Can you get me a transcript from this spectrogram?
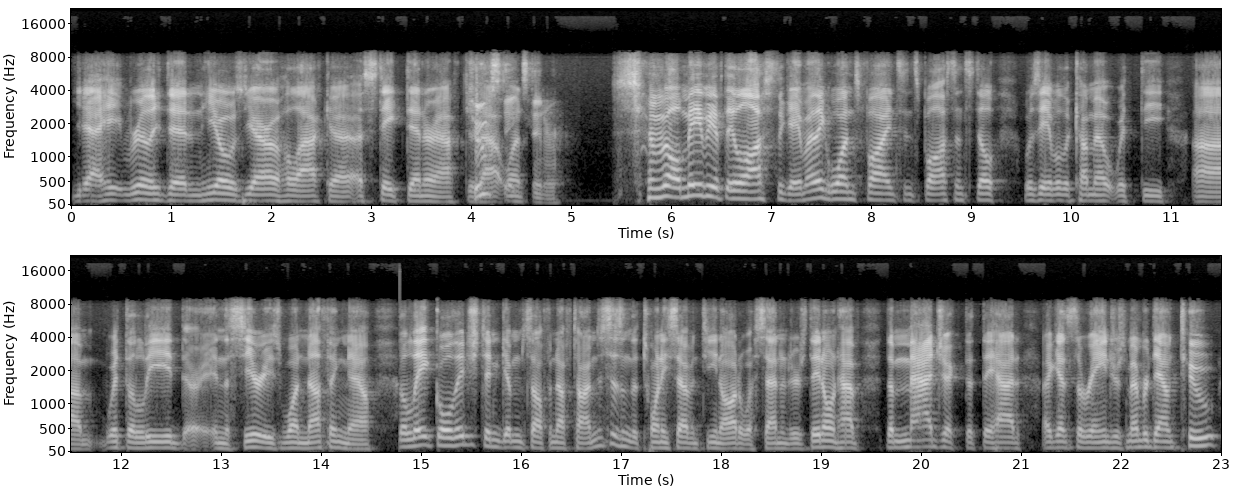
Yeah, he really did, and he owes Yarrow Halak a, a steak dinner after two that one. dinner. well, maybe if they lost the game, I think one's fine since Boston still was able to come out with the um, with the lead in the series, one nothing. Now the late goal, they just didn't give themselves enough time. This isn't the 2017 Ottawa Senators. They don't have the magic that they had against the Rangers. Remember, down two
